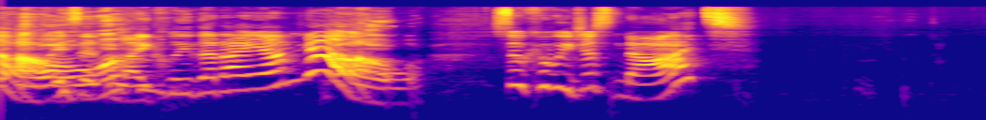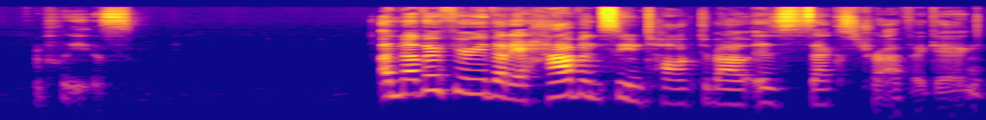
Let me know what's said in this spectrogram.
No. Is it likely that I am? No. No. So can we just not? Please. Another theory that I haven't seen talked about is sex trafficking.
